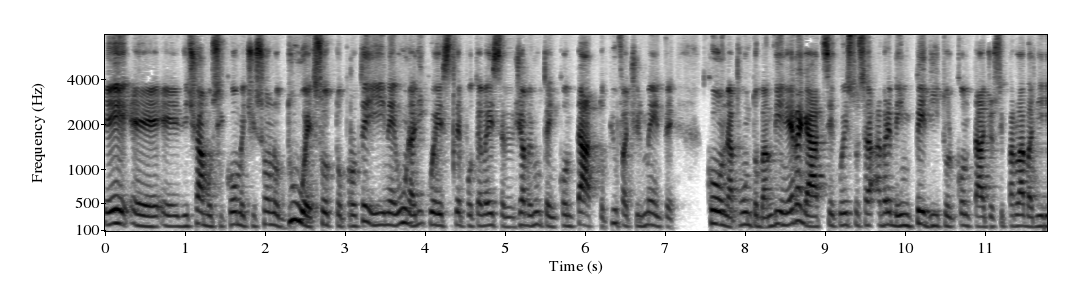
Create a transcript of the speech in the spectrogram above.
e, e, diciamo siccome ci sono due sottoproteine, una di queste poteva essere già venuta in contatto più facilmente con appunto bambini e ragazzi e questo avrebbe impedito il contagio, si parlava di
